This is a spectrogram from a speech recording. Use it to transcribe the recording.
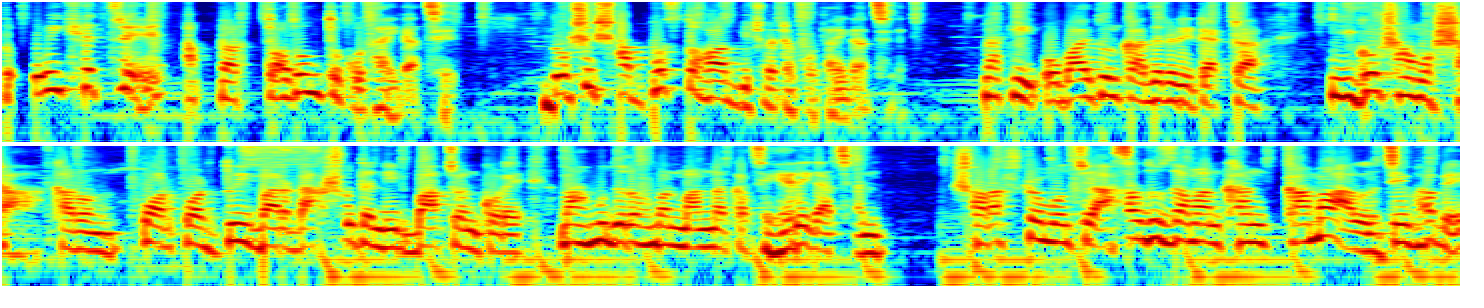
তো ওই ক্ষেত্রে আপনার তদন্ত কোথায় গেছে? দোষী সাব্যস্ত হওয়ার বিষয়টা কোথায় গেছে? নাকি ওবায়দুল কাদেরের এটা একটা ইগো সমস্যা? কারণ পরপর দুইবার ডাকসুতে নির্বাচন করে মাহমুদুর রহমান মান্নার কাছে হেরে গেছেন। স্বরাষ্ট্রমন্ত্রী আসাদুজ্জামান খান কামাল যেভাবে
